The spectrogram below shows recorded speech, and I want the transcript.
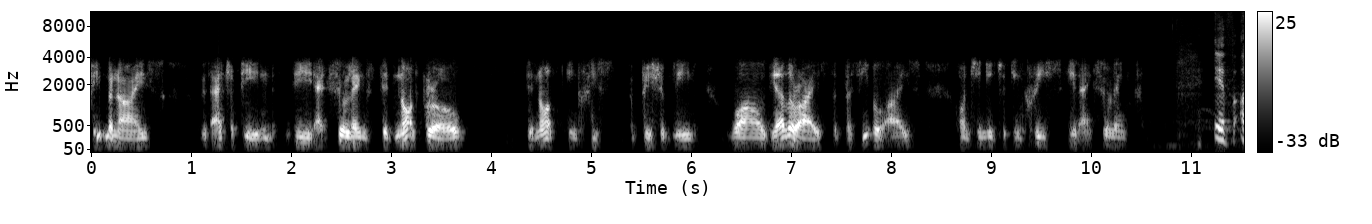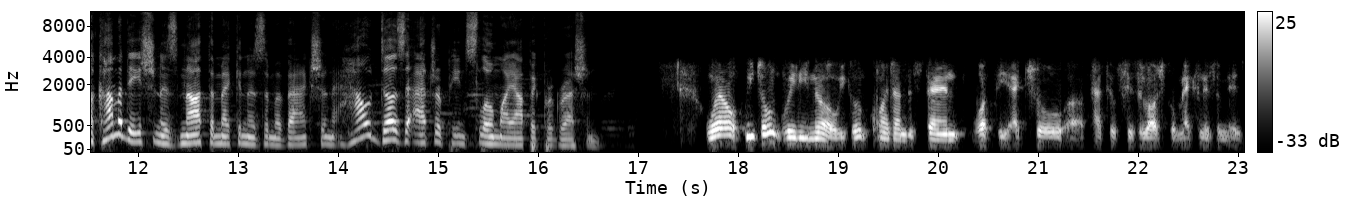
treatment eyes with atropine, the axial length did not grow, did not increase appreciably, while the other eyes, the placebo eyes, continued to increase in axial length. If accommodation is not the mechanism of action, how does atropine slow myopic progression? Well, we don't really know. We don't quite understand what the actual uh, pathophysiological mechanism is.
